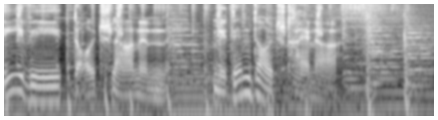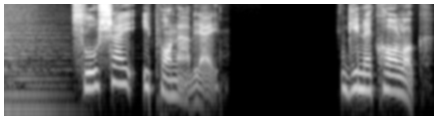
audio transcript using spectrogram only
DW Deutsch lernen mit dem Deutschtrainer. Slušaj i ponavljaj. Ginekolog,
